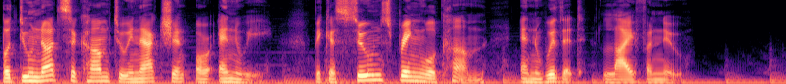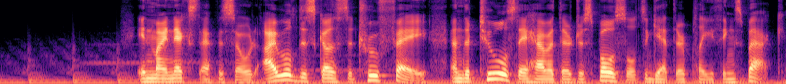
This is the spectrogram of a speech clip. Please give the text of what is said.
But do not succumb to inaction or ennui, because soon spring will come, and with it, life anew. In my next episode, I will discuss the true Fae and the tools they have at their disposal to get their playthings back.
